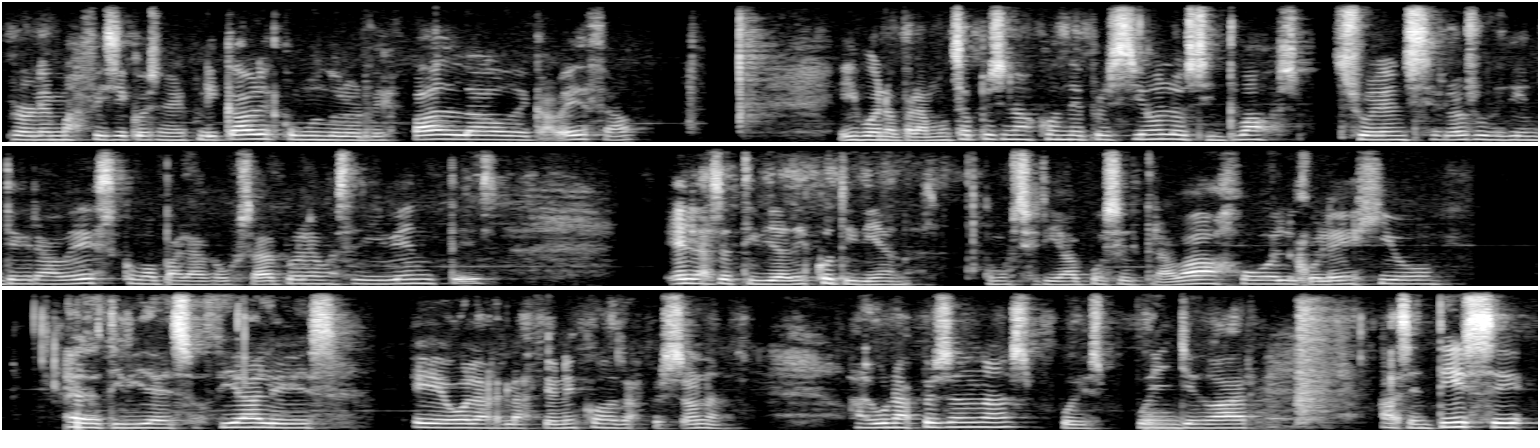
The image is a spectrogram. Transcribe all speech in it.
Problemas físicos inexplicables como un dolor de espalda o de cabeza. Y bueno, para muchas personas con depresión los síntomas suelen ser lo suficiente graves como para causar problemas evidentes en las actividades cotidianas, como sería pues el trabajo, el colegio, las actividades sociales eh, o las relaciones con otras personas. Algunas personas pues pueden llegar a sentirse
